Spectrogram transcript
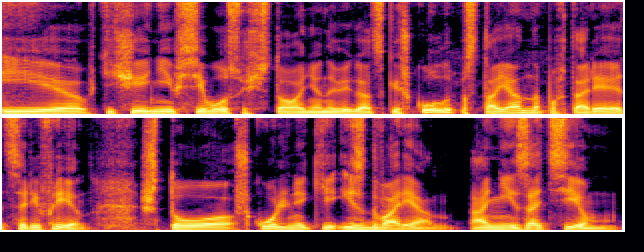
и в течение всего существования навигатской школы постоянно повторяется рефрен, что школьники из дворян, они затем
